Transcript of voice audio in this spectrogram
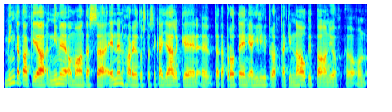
Minkä takia nimenomaan tässä ennen harjoitusta sekä jälkeen tätä proteiinia ja hiilihydraattiakin nautitaan, jo, on,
